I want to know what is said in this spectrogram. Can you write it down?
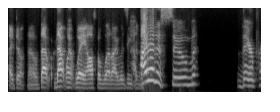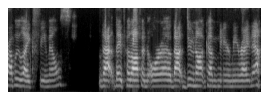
I don't know. That that went way off of what I was even. I would assume they're probably like females that they put off an aura about "Do not come near me right now."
